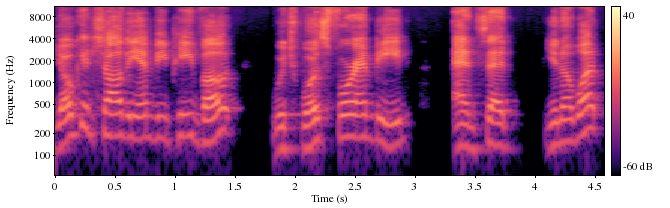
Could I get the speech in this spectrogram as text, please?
Jokic saw the MVP vote, which was for Embiid, and said, "You know what?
